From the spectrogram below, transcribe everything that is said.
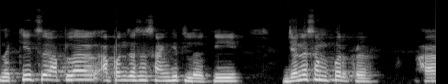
नक्कीच आपला आपण जसं सांगितलं की जनसंपर्क हा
